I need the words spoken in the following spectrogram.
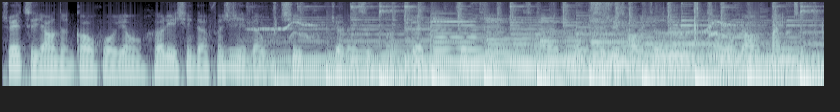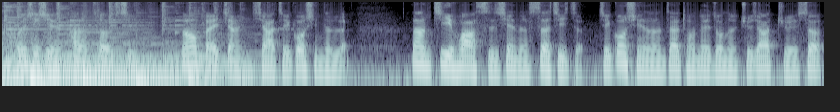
所以，只要能够活用合理性的分析型的武器，就能使团队整体朝呃持续朝着理想目标迈进。分析型它的特性，然后我们来讲一下结构型的人，让计划实现的设计者。结构型的人在团队中的绝佳角色。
